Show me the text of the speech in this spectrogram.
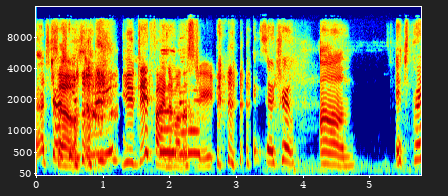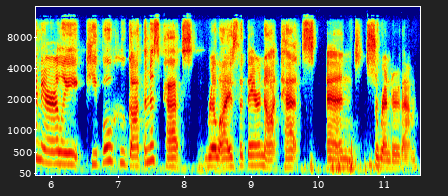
That's trash so, can. you did find oh, them on God. the street. it's so true. Um, it's primarily people who got them as pets realize that they are not pets and surrender them.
